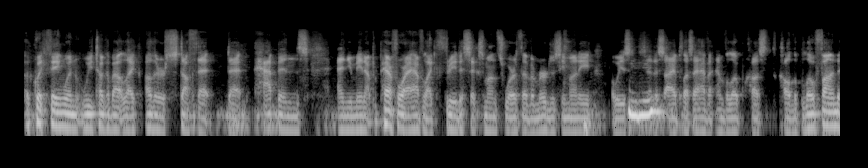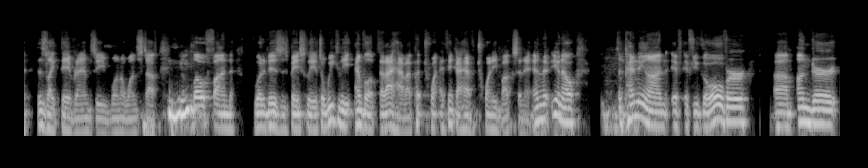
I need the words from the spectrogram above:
A quick thing when we talk about like other stuff that that happens and you may not prepare for. I have like three to six months worth of emergency money always set Mhm. aside. Plus, I have an envelope cost called the Blow Fund. This is like Dave Ramsey 101 stuff. Mhm. Blow Fund. What it is is basically it's a weekly envelope that I have. I put 20, I think I have 20 bucks in it, and you know, depending on if if you go over, um, under,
